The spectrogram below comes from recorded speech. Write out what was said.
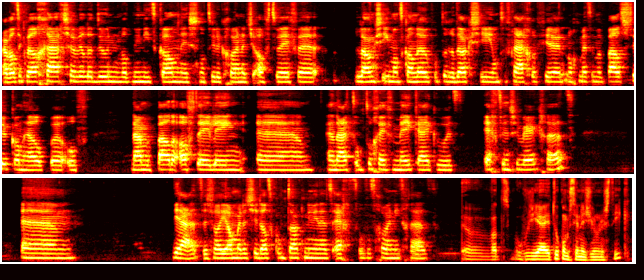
Maar wat ik wel graag zou willen doen, wat nu niet kan, is natuurlijk gewoon dat je af en toe even langs iemand kan lopen op de redactie om te vragen of je nog met een bepaald stuk kan helpen of naar een bepaalde afdeling en daar dan toch even meekijken hoe het echt in zijn werk gaat. Um, ja, het is wel jammer dat je dat contact nu in het echt, dat het gewoon niet gaat. Eh, wat, hoe zie jij je toekomst in de journalistiek?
